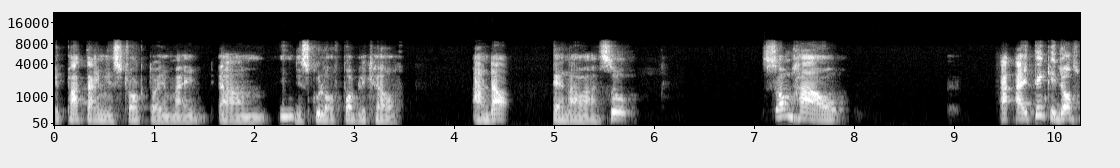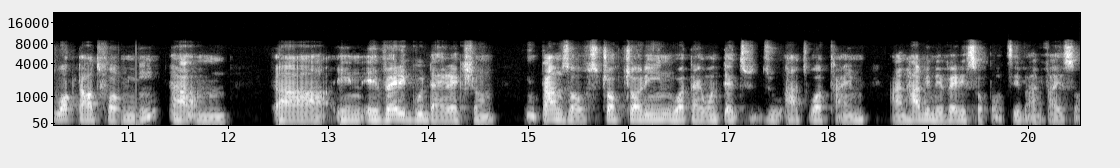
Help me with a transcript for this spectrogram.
a part-time instructor in my um, in the School of Public Health, and that was 10 hours. So somehow, I, I think it just worked out for me um, uh, in a very good direction in terms of structuring what I wanted to do at what time and having a very supportive advisor.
